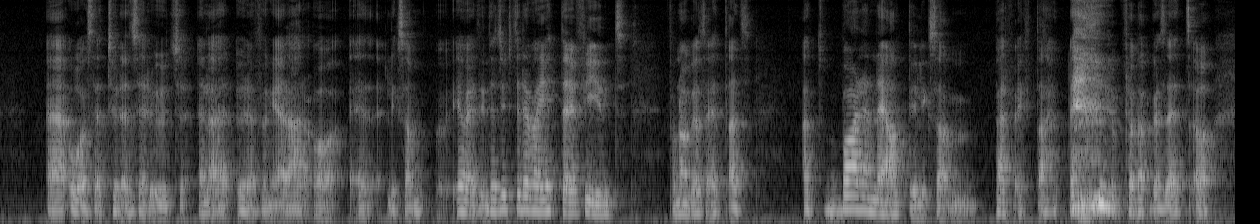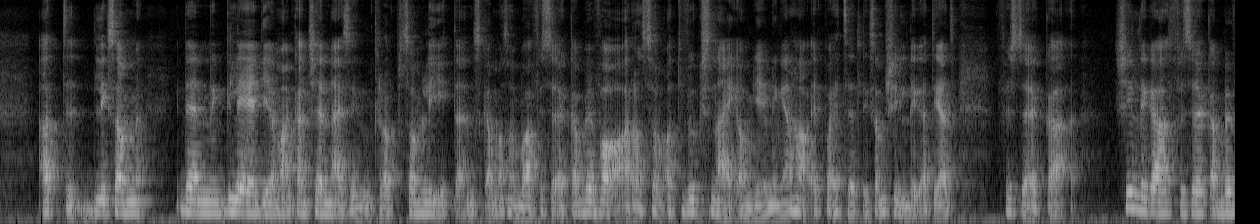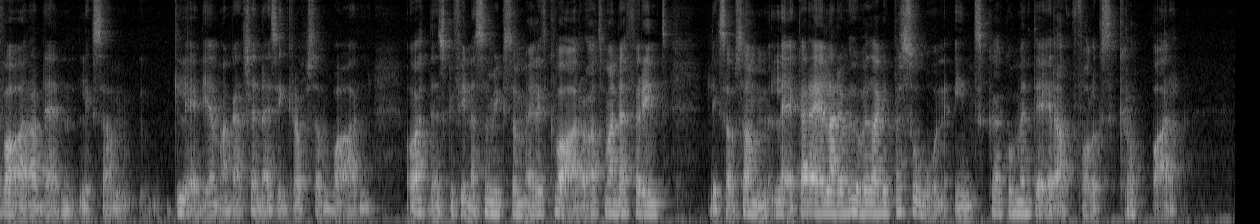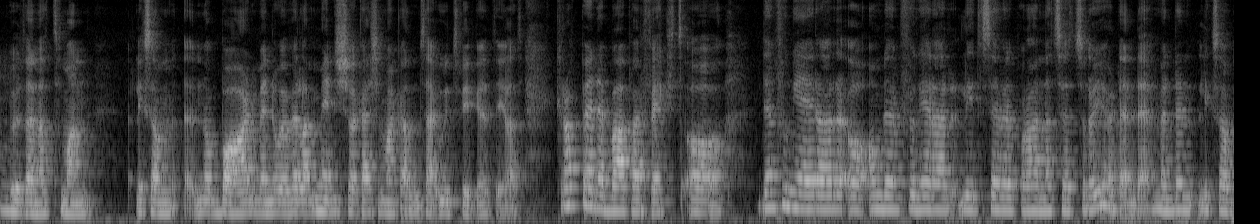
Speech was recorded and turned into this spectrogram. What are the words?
eh, oavsett hur den ser ut eller hur den fungerar. Och, eh, liksom, jag vet inte, jag tyckte det var jättefint på något sätt att, att barnen är alltid liksom perfekta på något sätt. Och att liksom den glädje man kan känna i sin kropp som liten ska man som bara försöka bevara. Som att vuxna i omgivningen har, är på ett sätt liksom skyldiga till att försöka, skyldiga att försöka bevara den liksom glädjen man kan känna i sin kropp som barn. Och att den skulle finnas så mycket som möjligt kvar och att man därför inte liksom som läkare eller överhuvudtaget person inte ska kommentera folks kroppar. Utan att man liksom, barn, men nu är väl människor kanske man kan så här, utvidga det till att kroppen är bara perfekt och den fungerar och om den fungerar lite sämre på något annat sätt så då gör den det. Men den liksom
